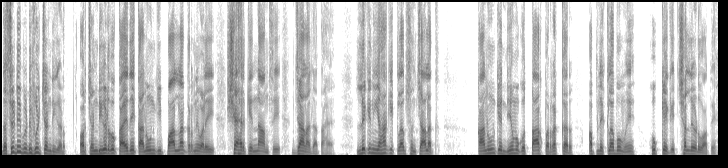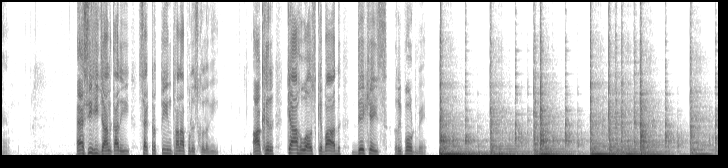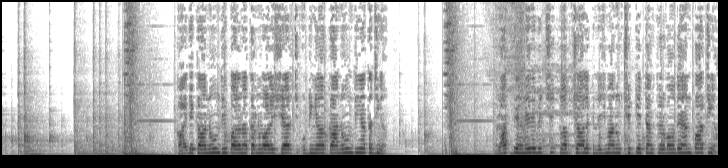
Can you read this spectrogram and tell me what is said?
The city beautiful Chandigarh और चंडीगढ़ को कायदे कानून की पालना करने वाले शहर के नाम से जाना जाता है। लेकिन यहाँ के क्लब संचालक कानून के नियमों को ताक पर रखकर अपने क्लबों में हुक्के के छल्ले उड़वाते हैं। ऐसी ही जानकारी सेक्टर तीन थाना पुलिस को लगी। आखिर क्या हुआ उसके बाद, देखिए इस रिपोर्ट में। ਕਾਇਦੇ ਕਾਨੂੰਨ ਦੀ ਪਾਲਣਾ ਕਰਨ ਵਾਲੇ ਸ਼ਹਿਰ 'ਚ ਉੱਡੀਆਂ ਕਾਨੂੰਨ ਦੀਆਂ ਧੱਜੀਆਂ। ਰਾਤ ਦੇ ਹਨੇਰੇ ਵਿੱਚ ਕਲੱਬ ਚਾਲਕ ਨਿਯਮਾਂ ਨੂੰ ਛਿੱਕੇ ਟੰਗ ਕਰਵਾਉਂਦੇ ਹਨ ਪਾਰਟੀਆਂ।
